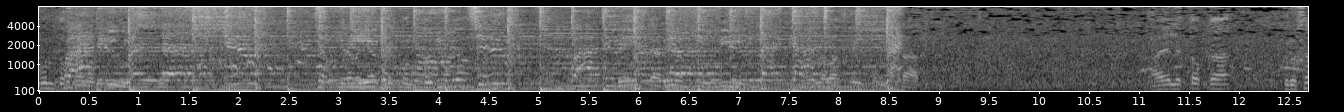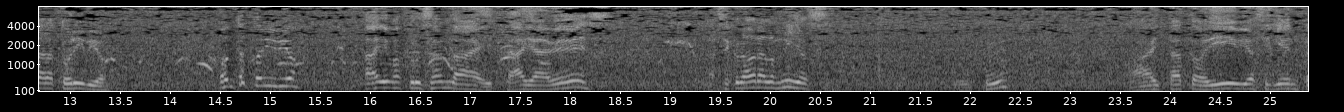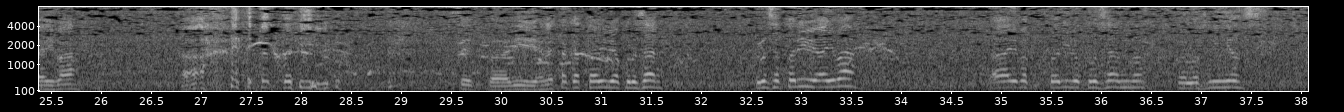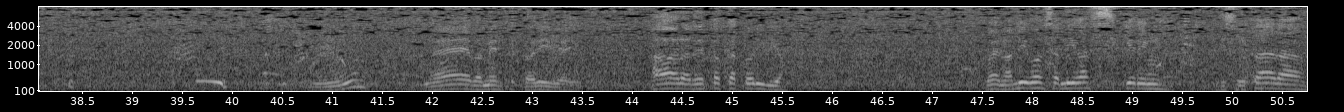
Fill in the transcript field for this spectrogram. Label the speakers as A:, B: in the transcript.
A: los niños. Quiero bañarte con vente arriba Quibir, no lo vas a encontrar. A él le toca cruzar a Toribio. ¿Dónde está Toribio? Ahí va cruzando, ahí está, ya ves. Así que ahora los niños. Ujú. Ahí está Toribio, siguiente, ahí va. Ah, ahí está Toribio. Toribio. Le toca a Toribio cruzar. Cruza Toribio, ahí va. Ahí va Toribio cruzando con los niños. Nuevamente Toribio ahí. Ahora le toca a Toribio. Bueno amigos, amigas, si quieren disfrutar a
